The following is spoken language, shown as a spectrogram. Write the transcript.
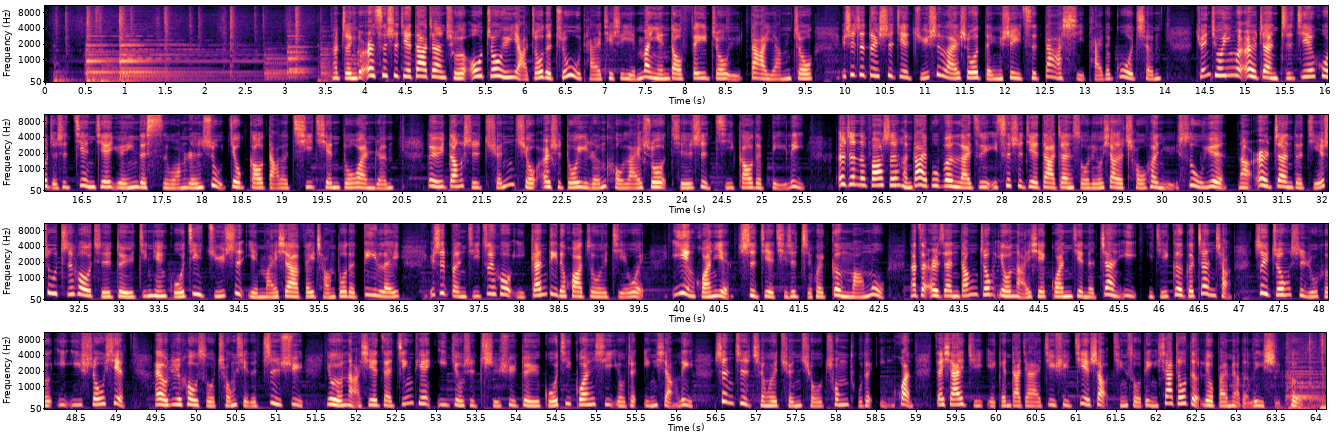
那整个二次世界大战，除了欧洲与亚洲的主舞台，其实也蔓延到非洲与大洋洲。于是，这对世界局势来说，等于是一次大洗牌的过程。全球因为二战直接或者是间接原因的死亡人数，就高达了七千多万人。对于当时全球二十多亿人口来说，其实是极高的比例。二战的发生很大一部分来自于一次世界大战所留下的仇恨与夙愿。那二战的结束之后，其实对于今天国际局势也埋下非常多的地雷。于是本集最后以甘地的话作为结尾。以眼还眼，世界其实只会更盲目。那在二战当中有哪一些关键的战役，以及各个战场最终是如何一一收线？还有日后所重写的秩序，又有哪些在今天依旧是持续对于国际关系有着影响力，甚至成为全球冲突的隐患？在下一集也跟大家来继续介绍，请锁定下周的六百秒的历史课。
